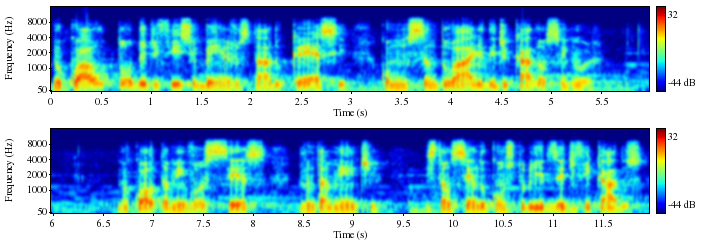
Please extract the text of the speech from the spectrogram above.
no qual todo edifício bem ajustado cresce como um santuário dedicado ao Senhor. no qual também vocês, juntamente, estão sendo construídos, edificados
